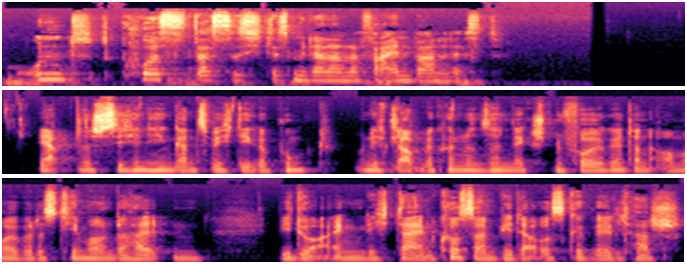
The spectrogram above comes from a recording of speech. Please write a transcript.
und Kurs, dass sich das miteinander vereinbaren lässt. Ja, das ist sicherlich ein ganz wichtiger Punkt. Und ich glaube, wir können in unserer nächsten Folge dann auch mal über das Thema unterhalten, wie du eigentlich deinen Kursanbieter ausgewählt hast.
